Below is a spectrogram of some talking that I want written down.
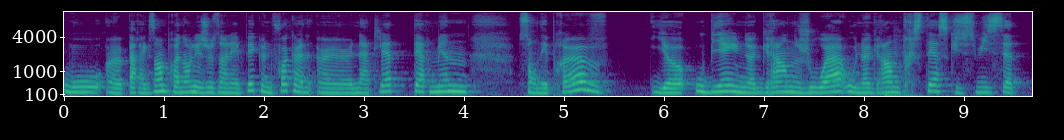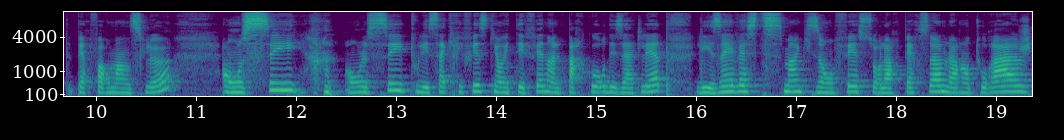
ou, euh, par exemple, prenons les Jeux olympiques, une fois qu'un athlète termine son épreuve, il y a ou bien une grande joie ou une grande tristesse qui suit cette performance-là. On sait, on le sait, tous les sacrifices qui ont été faits dans le parcours des athlètes, les investissements qu'ils ont faits sur leur personne, leur entourage,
